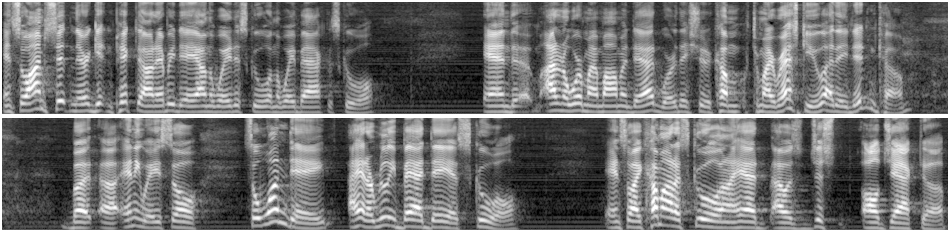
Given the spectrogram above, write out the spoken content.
and so I'm sitting there getting picked on every day on the way to school, on the way back to school. And uh, I don't know where my mom and dad were. They should have come to my rescue. Uh, they didn't come. But uh, anyway, so, so one day I had a really bad day at school. And so I come out of school and I, had, I was just all jacked up.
